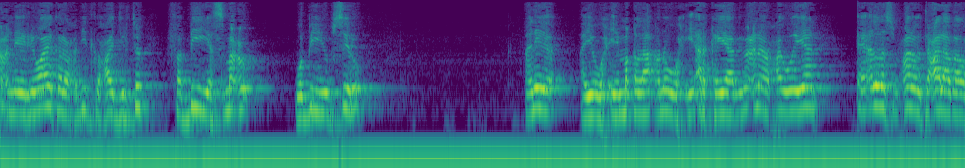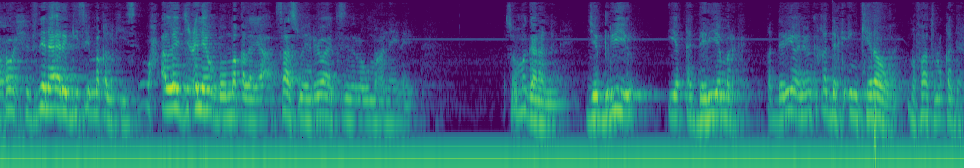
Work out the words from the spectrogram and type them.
macneeyey riwaayo kale oo xadiidka waxaa jirto fa bi yasmacu wa bi yubsiru. Aniga ayuu wax ii maqlaa anuu wax ii arkayaa bimacnaa waxaa weeyaan allah subxaana watacaala baa waxuu xifdinaa araggiisa iyo maqalkiisa. Wax alle jecelya unbuu maqlayaa. Saas weyan riwaayadka sida lagu macnaynayo. Soo ma garanin. Jabriyo iyo qadariye marka. Qadariye waa nimanka qadarka inkira waay nufaat lqadar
